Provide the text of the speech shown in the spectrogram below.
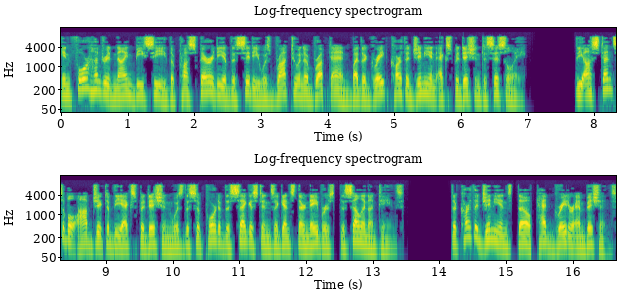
In 409 BC the prosperity of the city was brought to an abrupt end by the great Carthaginian expedition to Sicily. The ostensible object of the expedition was the support of the Segestans against their neighbours, the Selinuntines. The Carthaginians, though, had greater ambitions.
